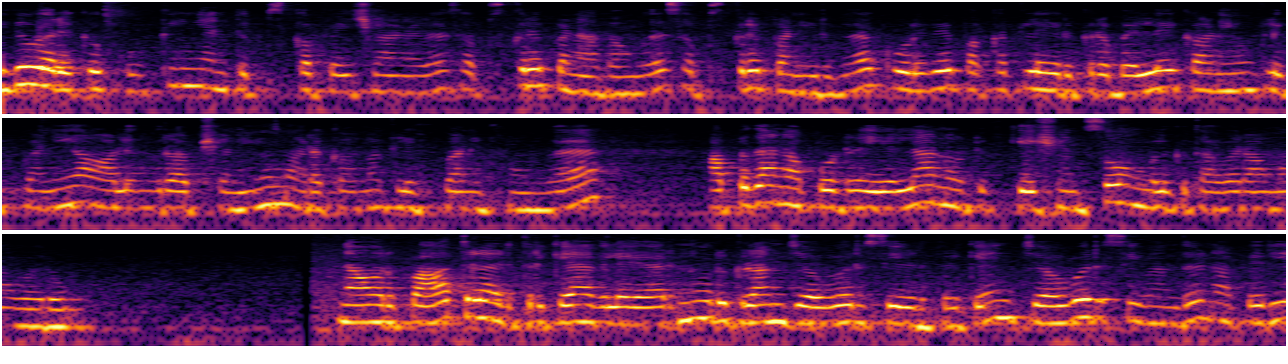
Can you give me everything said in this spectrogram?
இது வரைக்கும் குக்கிங் அண்ட் டிப்ஸ் கஃபே சேனலை சப்ஸ்கிரைப் பண்ணாதவங்க சப்ஸ்கிரைப் பண்ணிடுங்க கூடவே பக்கத்தில் இருக்கிற பெல் ஐக்கானையும் கிளிக் பண்ணி ஆளுங்கிற ஆப்ஷனையும் மறக்காமல் கிளிக் பண்ணிக்கோங்க. அப்போ தான் நான் போடுற எல்லா நோட்டிஃபிகேஷன்ஸும் உங்களுக்கு தவறாமல் வரும். நான் ஒரு பாத்திரம் எடுத்திருக்கேன். அதில் இரநூறு கிராம் ஜவ்வரிசி எடுத்திருக்கேன். ஜவ்வரிசி வந்து நான் பெரிய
